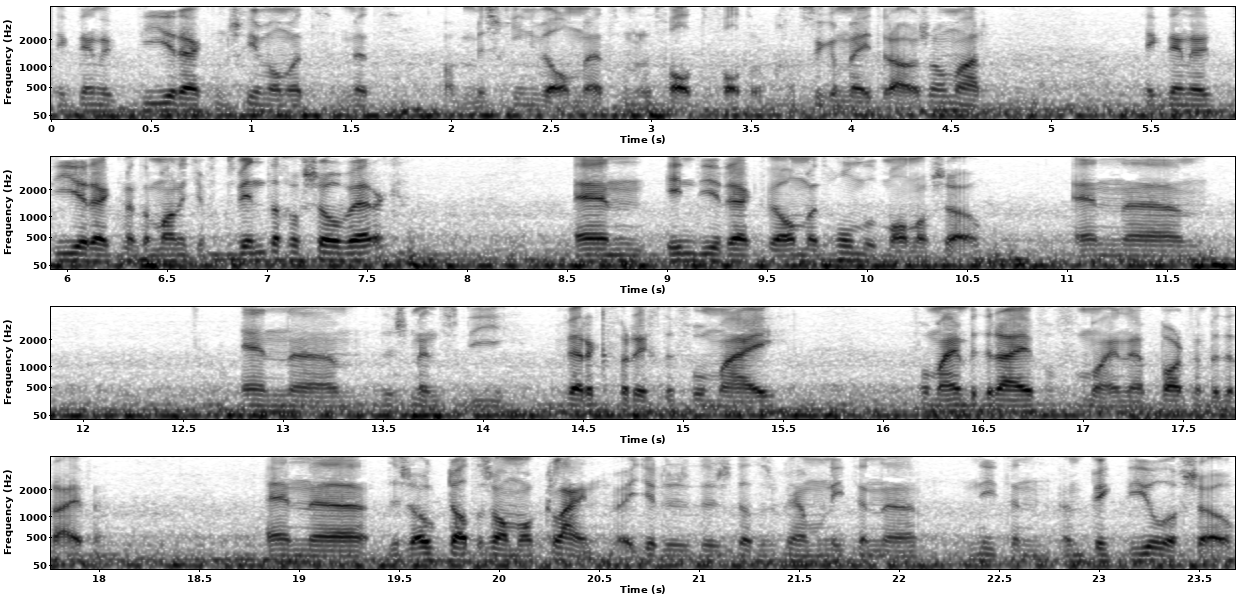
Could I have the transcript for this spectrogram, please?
ik denk dat ik direct misschien wel met, met misschien wel met, maar dat valt, valt ook hartstikke mee trouwens hoor. Maar ik denk dat ik direct met een mannetje of twintig of zo werk. En indirect wel met 100 man of zo. En, uh, en uh, dus mensen die werk verrichten voor mij, voor mijn bedrijf of voor mijn eh, partnerbedrijven. En uh, dus ook dat is allemaal klein, weet je. Dus, dus dat is ook helemaal niet een, uh, niet een, een big deal of zo.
